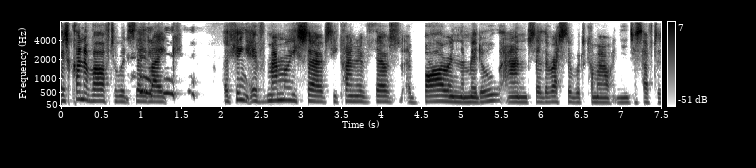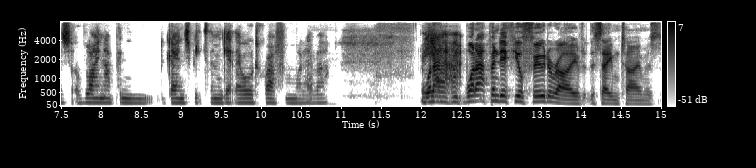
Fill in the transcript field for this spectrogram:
was kind of afterwards. They like, I think if memory serves, he kind of there was a bar in the middle, and so the wrestler would come out, and you just have to sort of line up and go and speak to them, and get their autograph and whatever. But What, yeah, hap- what happened if your food arrived at the same time as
